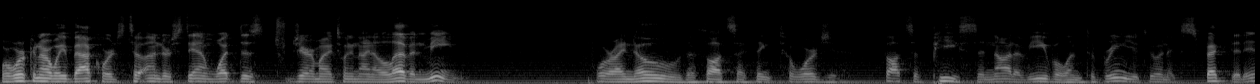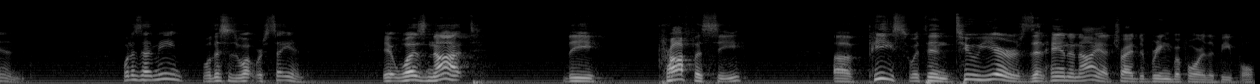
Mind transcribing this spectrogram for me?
We're working our way backwards to understand what does Jeremiah 29:11 mean. For I know the thoughts I think towards you, thoughts of peace and not of evil, and to bring you to an expected end. What does that mean? Well, this is what we're saying. It was not the prophecy of peace within two years that Hananiah tried to bring before the people.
